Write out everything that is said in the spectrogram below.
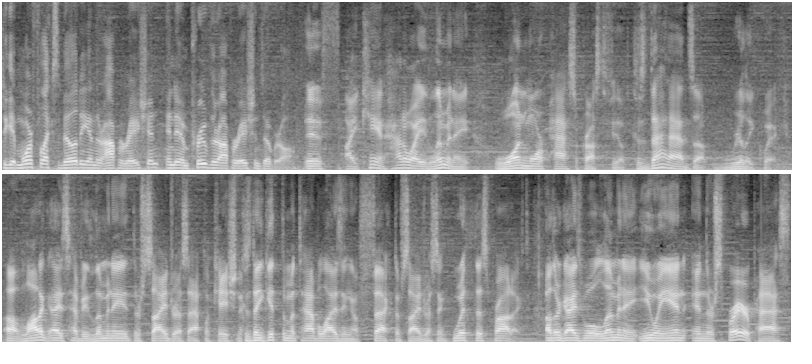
to get more flexibility in their operation, and to improve their operations overall. If I can, how do I eliminate one more pass across the field because that adds up really quick. a lot of guys have eliminated their side dress application because they get the metabolizing effect of side dressing with this product. Other guys will eliminate UAN in their sprayer pass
